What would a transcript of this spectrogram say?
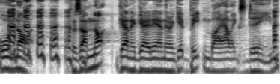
or not? Because I'm not going to go down there and get beaten by Alex Dean.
